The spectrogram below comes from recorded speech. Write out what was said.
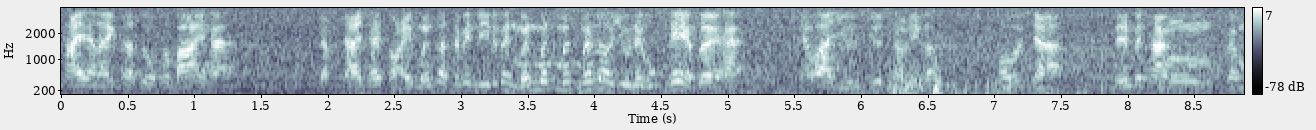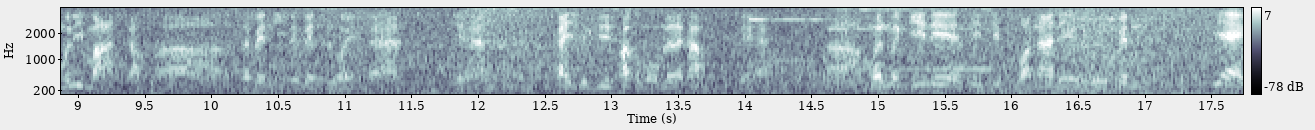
ใช้อะไรก็สะดวกสบายฮะจับจ่ายใช้สอยเหมือนกับเซเว่นดีเป็นเหมือนเหมือนเหมือนเหมือนเราอยู่ในกรุงเทพเลยฮะแต่ว่าอยู่อยู่แถวนี้ก็เขาจะ น้นไปทาง Family Mart กับเซเว่นอีเลเว่นด้วยนะฮะนี่ฮะใกล้ถึงที่พักของผมแล้วนะครับเนี่ยฮะเหมือนเมื่อกี้นี่ที่ที่ก่อนหน้านี้ก็คือเป็นแยก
